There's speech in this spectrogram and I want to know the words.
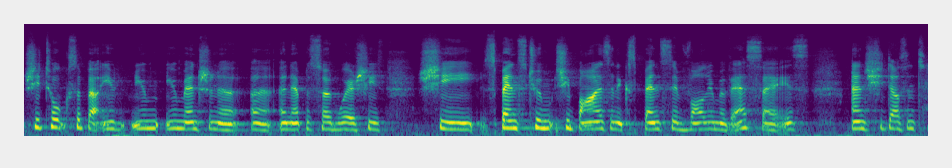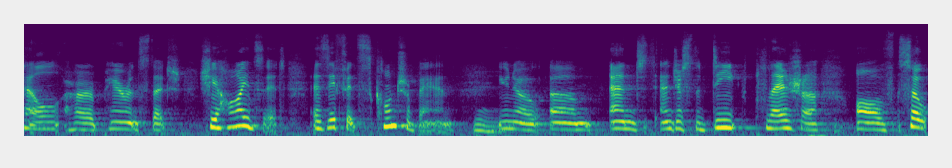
she talks about you. You, you mention a, a, an episode where she she spends too. She buys an expensive volume of essays and she doesn't tell her parents that she hides it as if it's contraband, mm. you know, um, and and just the deep pleasure of so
